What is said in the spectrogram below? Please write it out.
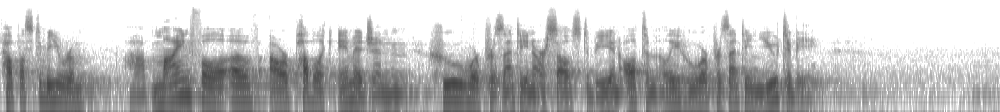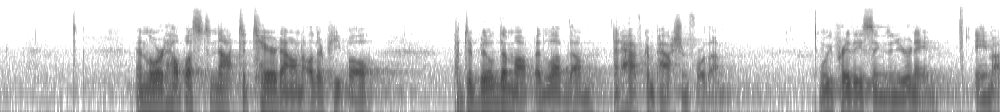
Help us to be uh, mindful of our public image and who we're presenting ourselves to be, and ultimately who we're presenting you to be. And Lord, help us to not to tear down other people, but to build them up and love them and have compassion for them. We pray these things in your name. Amen.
